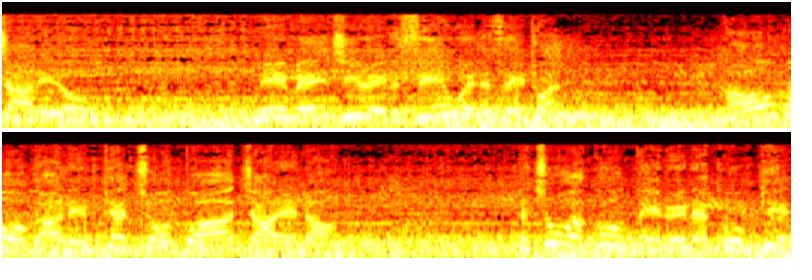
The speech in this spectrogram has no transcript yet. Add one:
ကြနေတော့နေမင်းကြီးတွေတစ်စင်းဝင်တစ်စင်းထွက်ခေါင်းပေါ်ကနေဖြတ်ကျော်သွားကြတဲ့နောက်တချို့ကကိုယ်သေးတွေနဲ့ကိုယ်ဖြစ်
